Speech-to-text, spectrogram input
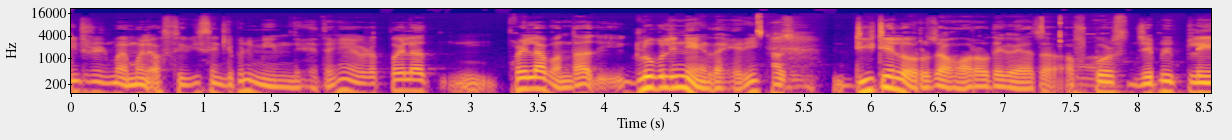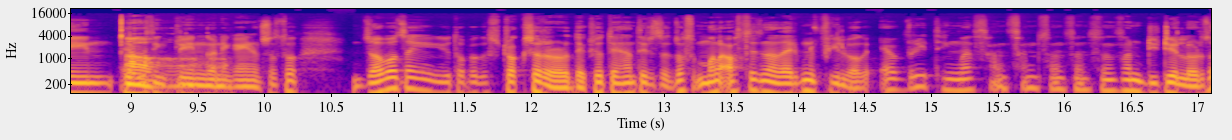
इन्टरनेटमा मैले अस्ति रिसेन्टली पनि मिम देखेको थिएँ कि एउटा पहिला पहिलाभन्दा ग्लोबली नै हेर्दाखेरि डिटेलहरू चाहिँ हराउँदै गइरहेछ अफकोर्स जे पनि प्लेन एभ्रिथिङ प्लेन गर्ने काइन्ड अफ सो जब चाहिँ यो तपाईँको स्ट्रक्चरहरू देख्छु त्यहाँतिर चाहिँ जस मलाई अस्ति जाँदाखेरि पनि फिल भएको। एभ्रिथिङमा सानो सानो सानो सानो सानो सानो डिटेलहरू छ।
